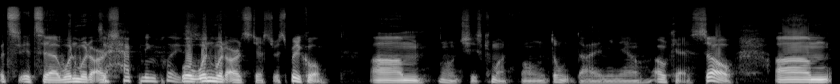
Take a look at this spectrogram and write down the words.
it's it's a Wynwood It's Arts a happening place. well, Wynwood Arts District. It's pretty cool. Um, oh geez, come on, phone. Don't die on me now. Okay, so um,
